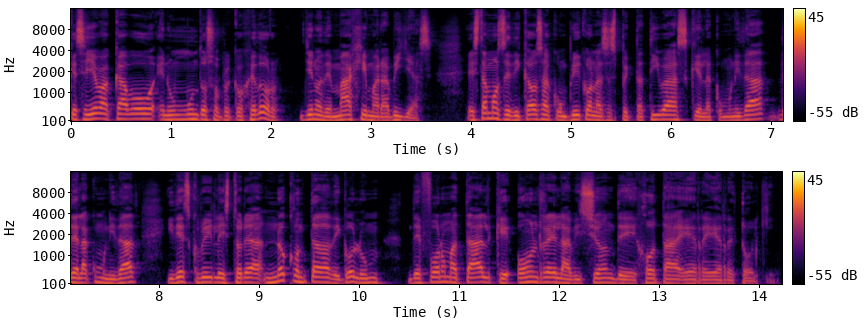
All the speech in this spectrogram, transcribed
que se lleva a cabo en un mundo sobrecogedor, lleno de magia y maravillas. Estamos dedicados a cumplir con las expectativas que la comunidad, de la comunidad y descubrir la historia no contada de Gollum de forma tal que honre la visión de J.R.R. Tolkien.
